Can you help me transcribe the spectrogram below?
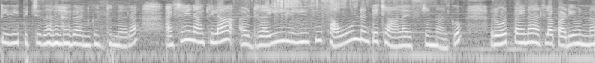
పిచ్చి పిచ్చిదానిలాగా అనుకుంటున్నారా? యాక్చువల్లీ నాకు ఇలా డ్రై లీవ్స్ సౌండ్ అంటే చాలా ఇష్టం నాకు. రోడ్ పైన అట్లా పడి ఉన్నా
